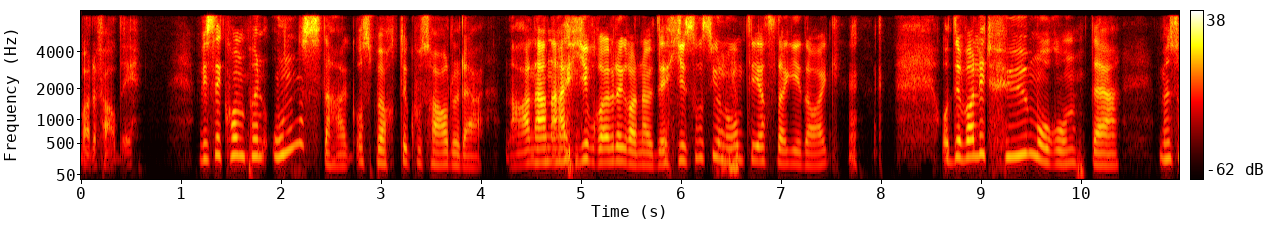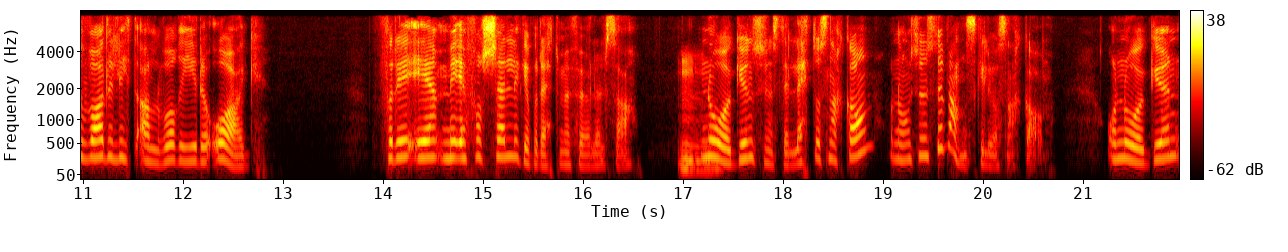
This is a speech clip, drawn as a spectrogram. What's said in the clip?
var det ferdig. Hvis jeg kom på en onsdag og spurte hvordan har du det Nei, nei, nei, ikke prøv deg, Rønnaug. Det er ikke sosionomtirsdag i dag. og det var litt humor rundt det, men så var det litt alvor i det òg. For det er, vi er forskjellige på dette med følelser. Mm. Noen syns det er lett å snakke om, og noen syns det er vanskelig å snakke om. Og noen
